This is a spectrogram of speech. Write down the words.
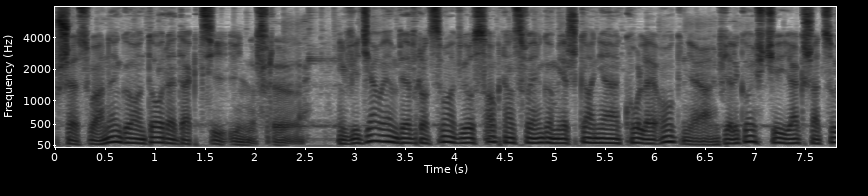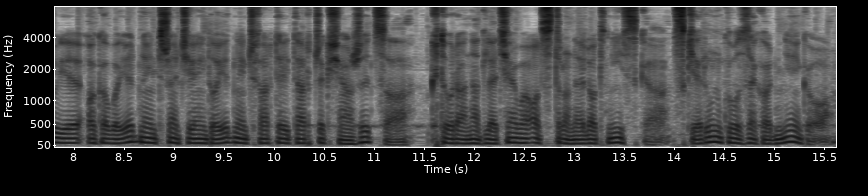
przesłanego do redakcji Infry. Widziałem we Wrocławiu z okna swojego mieszkania kulę ognia wielkości, jak szacuję, około 1 trzeciej do 1 czwartej tarczy księżyca, która nadleciała od strony lotniska z kierunku zachodniego,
